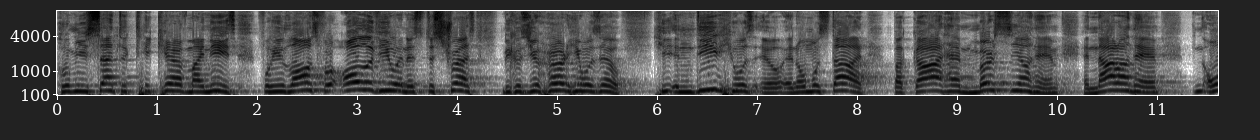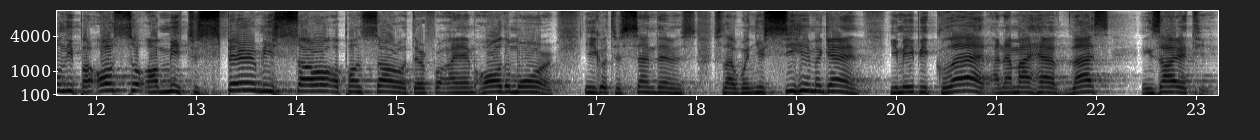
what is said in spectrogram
whom you sent to take care of my needs. For he longs for all of you in his distress, because you heard he was ill. He indeed he was ill and almost died, but God had mercy on him, and not on him only, but also on me, to spare me sorrow upon sorrow. Therefore I am all the more eager to send him, so that when you see him again, you may be glad, and I might have less anxiety.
